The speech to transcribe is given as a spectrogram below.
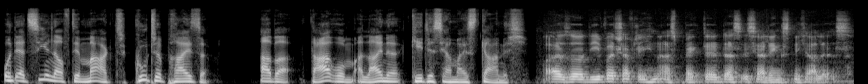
und erzielen auf dem Markt gute Preise. Aber darum alleine geht es ja meist gar nicht. Also die wirtschaftlichen Aspekte, das ist ja längst nicht alles.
